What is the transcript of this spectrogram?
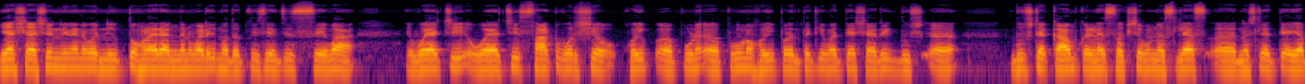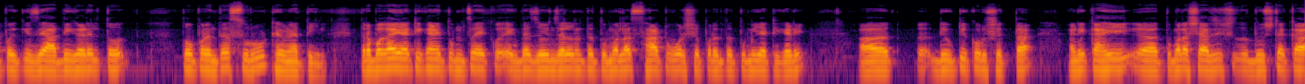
या शासन निर्णयावर नियुक्त होणाऱ्या अंगणवाडी मदतनीस यांची सेवा वयाची वयाची साठ वर्ष होई पूर्ण पूर्ण होईपर्यंत किंवा त्या शारीरिक दुष दृष्ट्या काम करण्यास सक्षम नसल्यास नसल्या त्या यापैकी जे आधी घडेल तो तोपर्यंत सुरू ठेवण्यात येईल. तर बघा या ठिकाणी तुमचं एक एकदा जॉईन झाल्यानंतर तुम्हाला साठ वर्षपर्यंत तुम्ही या ठिकाणी ड्युटी करू शकता. आणि काही तुम्हाला शारीरिकदृष्ट्या का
